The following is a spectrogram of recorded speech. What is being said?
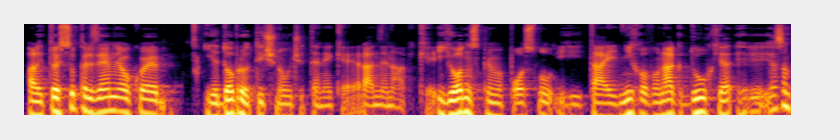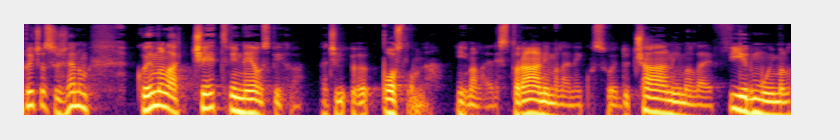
ali to je super zemlja u kojoj je dobro otići naučiti te neke radne navike i odnos prema poslu i taj njihov onak duh. Ja, ja sam pričao sa ženom koja je imala četiri neuspjeha, znači e, poslovna. Imala je restoran, imala je neku svoj dućan, imala je firmu, imala...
